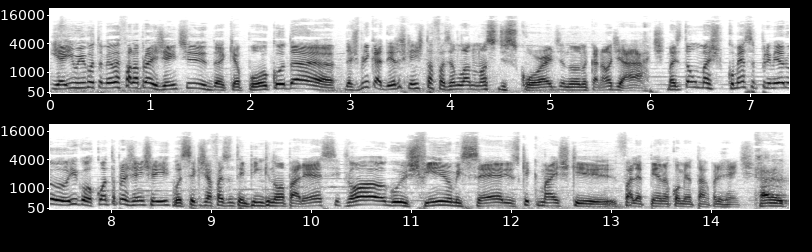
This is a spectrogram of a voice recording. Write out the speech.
e aí o Igor também vai falar pra gente daqui a pouco da- das brincadeiras que a gente tá fazendo lá no nosso Discord, no, no canal de arte. Mas então, mas começa primeiro, Igor, conta pra gente aí. Você que já faz um tempinho que não aparece. Jogos, filmes, séries, o que, que mais que vale a pena comentar pra gente? Cara,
